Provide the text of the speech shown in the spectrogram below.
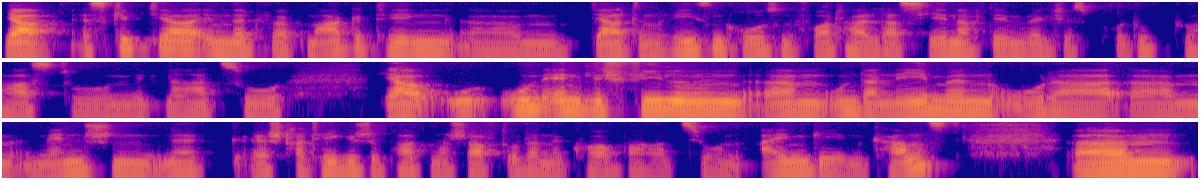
ja, es gibt ja im Network Marketing ähm, ja, den riesengroßen Vorteil, dass je nachdem, welches Produkt du hast, du mit nahezu ja, unendlich vielen ähm, Unternehmen oder ähm, Menschen eine äh, strategische Partnerschaft oder eine Kooperation eingehen kannst. Ähm,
